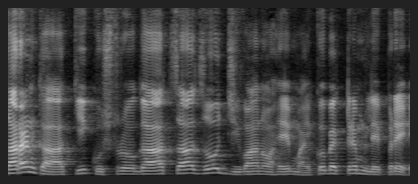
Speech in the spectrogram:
कारण का? की कुष्ठरोगाचा जो जीवाणू आहे मायकोबॅक्टेरियम लेप्रे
